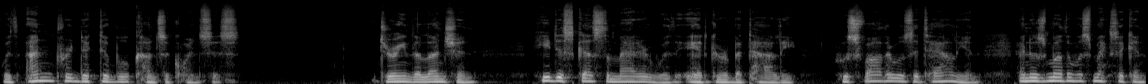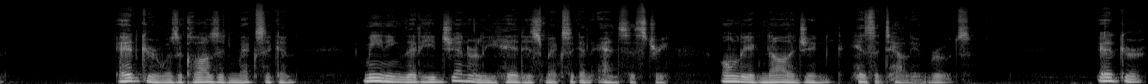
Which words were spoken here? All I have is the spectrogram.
with unpredictable consequences. During the luncheon, he discussed the matter with Edgar Batali, whose father was Italian and whose mother was Mexican. Edgar was a closet Mexican, meaning that he generally hid his Mexican ancestry, only acknowledging his Italian roots. Edgar,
